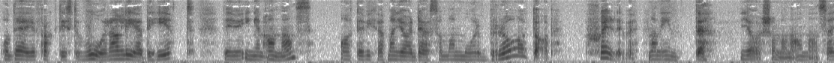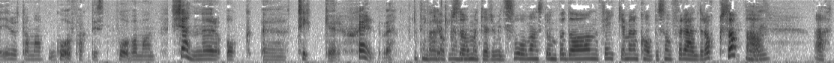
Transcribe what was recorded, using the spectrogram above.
Och det är ju faktiskt våran ledighet. Det är ju ingen annans. Och att det är viktigt att man gör det som man mår bra utav själv. Man inte gör som någon annan säger utan man går faktiskt på vad man känner och eh, tycker själv. Jag tänker Verkligen. också man kanske vill sova en stund på dagen, fika med en kompis som förälder också. Mm. Att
